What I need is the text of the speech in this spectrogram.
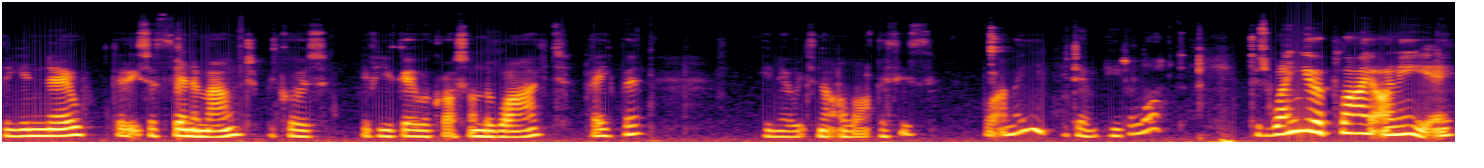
So you know that it's a thin amount because if you go across on the white paper, you know it's not a lot. This is what I mean. You don't need a lot. Because when you apply it on here,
